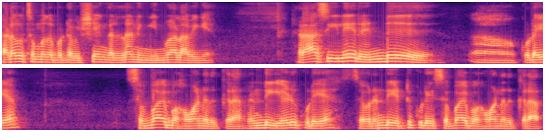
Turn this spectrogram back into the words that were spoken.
கடவுள் சம்மந்தப்பட்ட விஷயங்கள்லாம் நீங்கள் இன்வால்வ் ஆவீங்க. ராசியிலே ரெண்டு குடைய செவ்வாய் பகவான் இருக்கிறார். ரெண்டு ஏழு குடைய செவ் ரெண்டு எட்டு குடைய செவ்வாய் பகவான் இருக்கிறார்.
